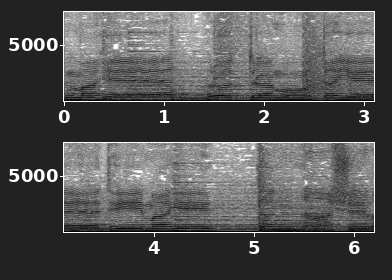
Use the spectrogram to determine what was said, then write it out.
विद्महे रुद्रमूर्तये धीमहि तन्ना शिव।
